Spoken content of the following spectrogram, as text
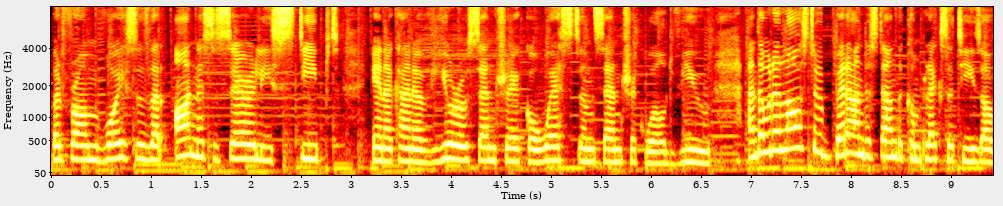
but from voices that aren't necessarily steeped in a kind of Eurocentric or Western centric worldview. And that would allow us to better understand the complexities of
